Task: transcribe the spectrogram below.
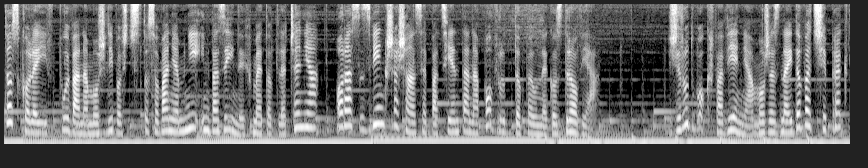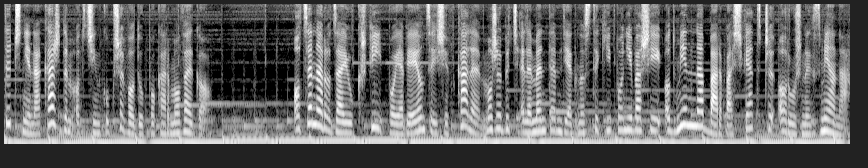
To z kolei wpływa na możliwość stosowania mniej inwazyjnych metod leczenia oraz zwiększa szanse pacjenta na powrót do pełnego zdrowia. Źródło krwawienia może znajdować się praktycznie na każdym odcinku przewodu pokarmowego. Ocena rodzaju krwi pojawiającej się w kale może być elementem diagnostyki, ponieważ jej odmienna barwa świadczy o różnych zmianach.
